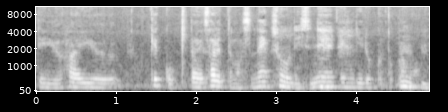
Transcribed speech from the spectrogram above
ていう俳優結構期待されてますね。そうですね、演技力とかも、うんうん。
